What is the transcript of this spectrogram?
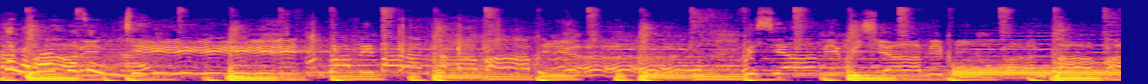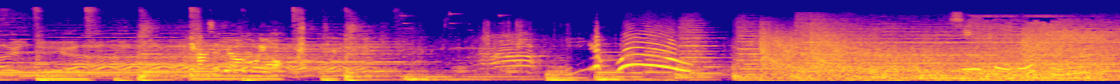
这么多次镜头。你看这条朋友。辛苦流行吗？我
